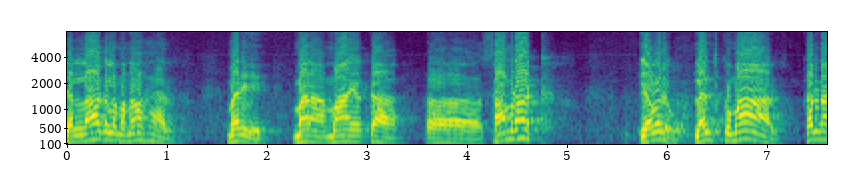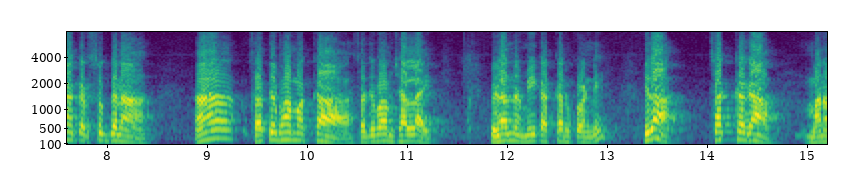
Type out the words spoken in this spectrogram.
తెల్లాగల మనోహర్. మరి మన మా యొక్క సామ్రాట్ ఎవరు? లలిత్ కుమార్ కరుణాకర్ సుగ్గన సత్యభామ అక్క సత్యభామ చల్లాయి వీళ్ళందరూ మీకు అక్క అనుకోండి. ఇలా చక్కగా మన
